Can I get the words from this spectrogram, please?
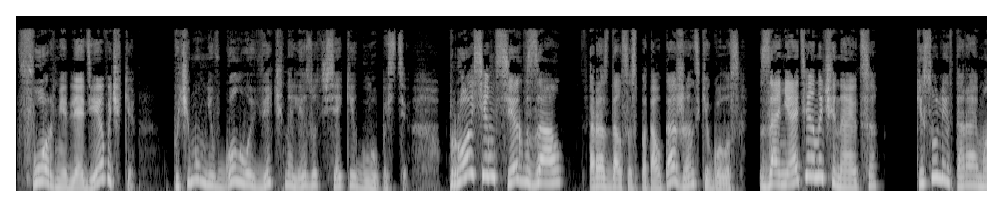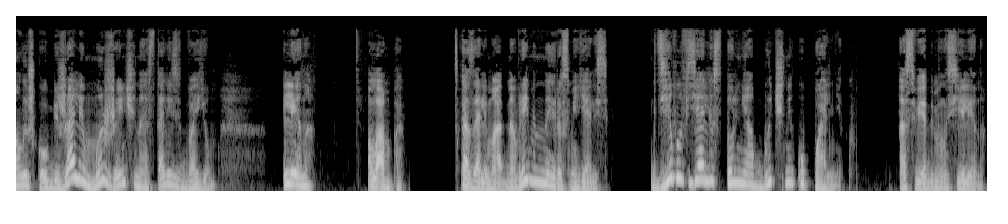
В форме для девочки? Почему мне в голову вечно лезут всякие глупости? «Просим всех в зал!» — раздался с потолка женский голос. «Занятия начинаются!» Кисуля и вторая малышка убежали, мы с женщиной остались вдвоем. «Лена, лампа», — сказали мы одновременно и рассмеялись. «Где вы взяли столь необычный купальник?» — осведомилась Елена.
